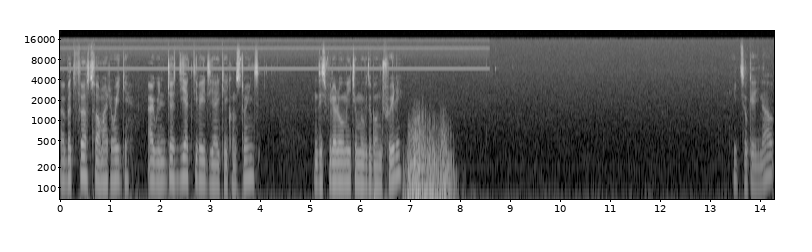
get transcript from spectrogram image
Uh, but first for my rig I will just deactivate the IK constraint this will allow me to move the bone freely. It's okay now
